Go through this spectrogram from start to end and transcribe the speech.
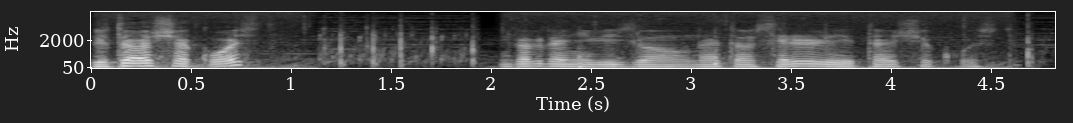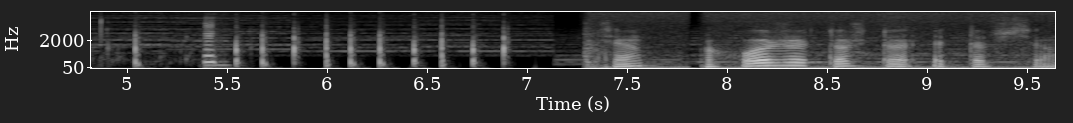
Летающая кость? Никогда не видел на этом сервере летающая кость. Все. Похоже, то, что это все.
